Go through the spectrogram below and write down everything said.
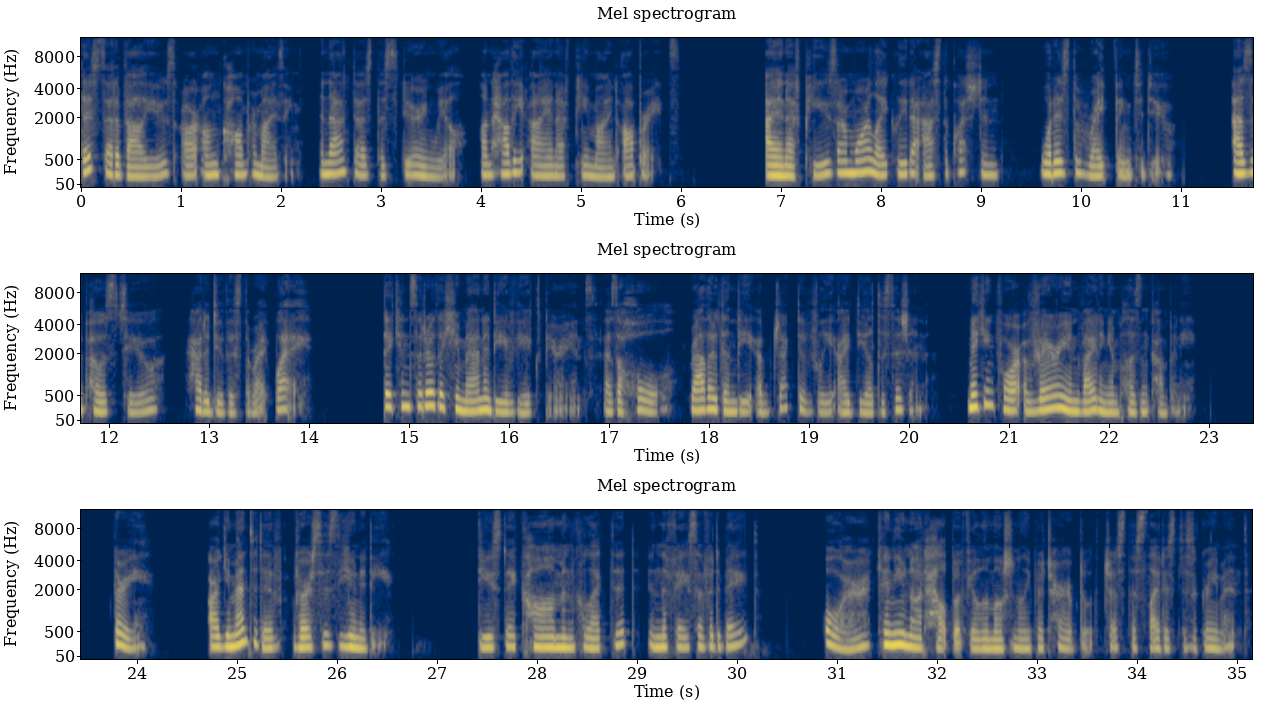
This set of values are uncompromising and act as the steering wheel on how the INFP mind operates. INFPs are more likely to ask the question, what is the right thing to do? As opposed to how to do this the right way. They consider the humanity of the experience as a whole rather than the objectively ideal decision making for a very inviting and pleasant company. Three, argumentative versus unity. Do you stay calm and collected in the face of a debate? Or can you not help but feel emotionally perturbed with just the slightest disagreement?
